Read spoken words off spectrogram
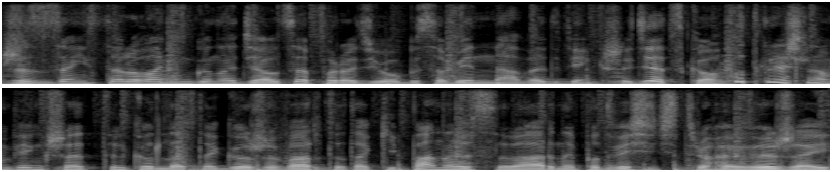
że z zainstalowaniem go na działce poradziłoby sobie nawet większe dziecko. Podkreślam większe tylko dlatego, że warto taki panel solarny podwiesić trochę wyżej,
